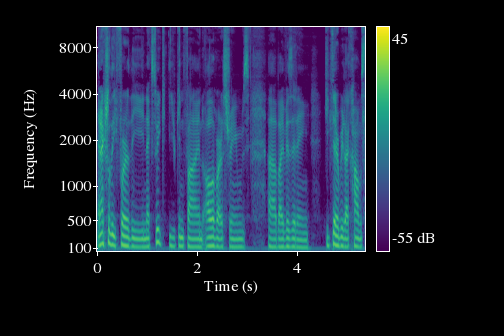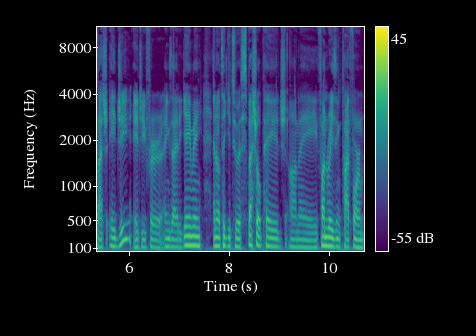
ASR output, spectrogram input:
And actually, for the next week, you can find all of our streams uh, by visiting geektherapy.com slash AG, AG for anxiety gaming, and it'll take you to a special page on a fundraising platform.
